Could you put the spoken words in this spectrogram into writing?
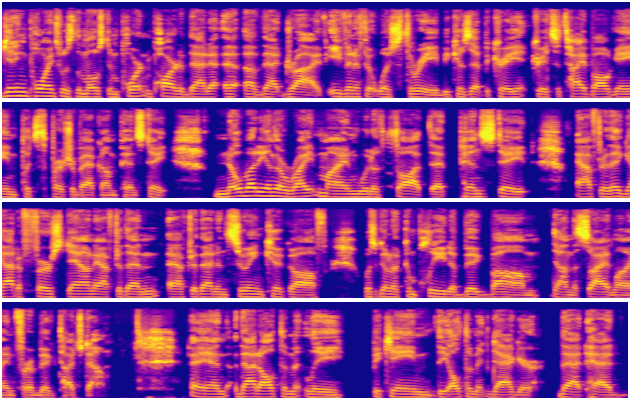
getting points was the most important part of that uh, of that drive, even if it was three, because that creates a tie ball game, puts the pressure back on Penn State. Nobody in their right mind would have thought that Penn State, after they got a first down after that after that ensuing kickoff, was going to complete a big bomb down the sideline for a big touchdown. And that ultimately became the ultimate dagger that had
